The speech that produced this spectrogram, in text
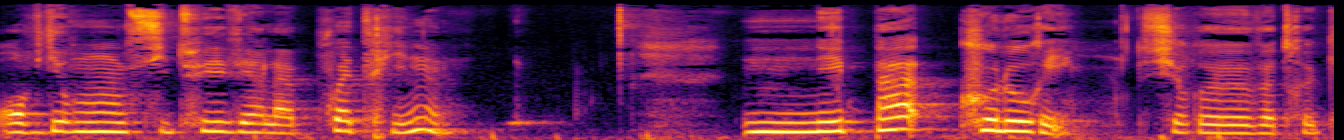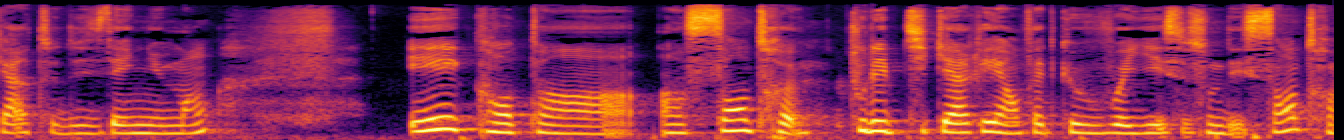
environ situé vers la poitrine, n'est pas coloré sur euh, votre carte de design humain. Et quand un, un centre, tous les petits carrés en fait que vous voyez, ce sont des centres,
